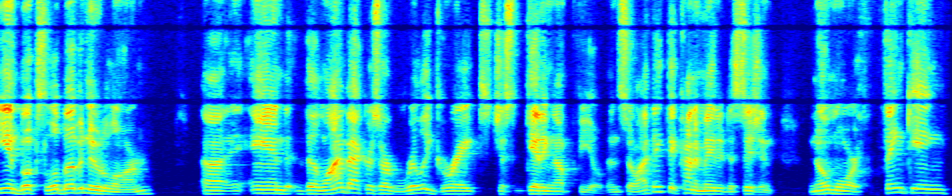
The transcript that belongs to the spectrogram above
Ian Book's a little bit of a noodle arm. Uh, and the linebackers are really great just getting upfield. And so I think they kind of made a decision no more thinking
